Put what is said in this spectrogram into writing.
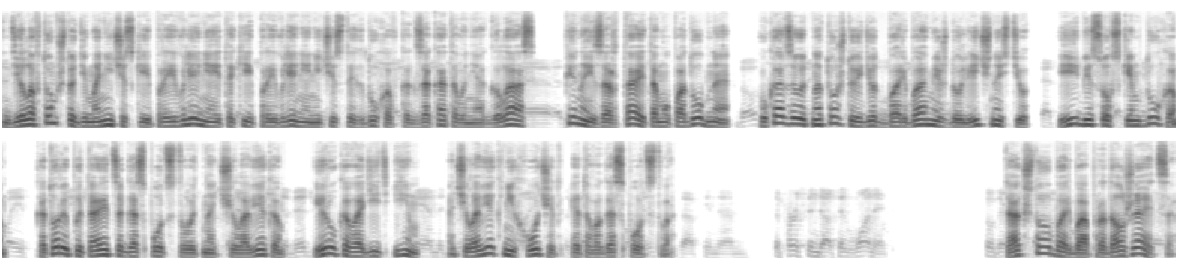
Дело в том, что демонические проявления и такие проявления нечистых духов, как закатывание глаз, пена изо рта и тому подобное, указывают на то, что идет борьба между личностью и бесовским духом, который пытается господствовать над человеком и руководить им, а человек не хочет этого господства. Так что борьба продолжается.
